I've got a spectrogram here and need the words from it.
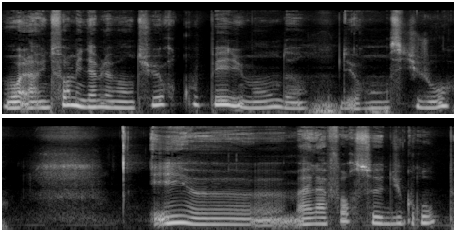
Voilà, une formidable aventure coupée du monde durant six jours. Et euh, à la force du groupe,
